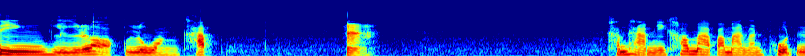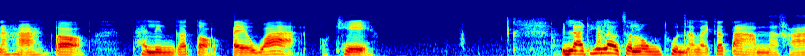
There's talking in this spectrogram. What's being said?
จริงหรือหลอกลวงครับอะคำถามนี้เข้ามาประมาณวันพุธนะคะ ก็พรลินก็ตอบไปว่าโอเค เวลาที่เราจะลงทุนอะไรก็ตามนะคะ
